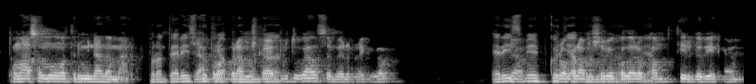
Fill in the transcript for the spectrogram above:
estão lá são de uma determinada marca. Pronto, era isso Já que eu procurámos cá em Portugal, saber onde é que Era isso Já mesmo que eu Procurámos saber qual era o campo de tiro que havia cá.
